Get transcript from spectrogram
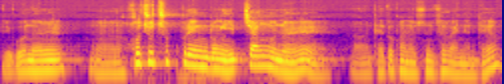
그리고 오늘 어, 호주 촛불행동의 입장문을 어, 대독하는 순서가 있는데요.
